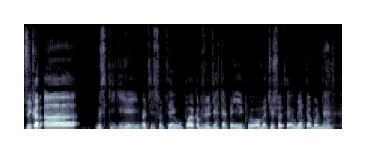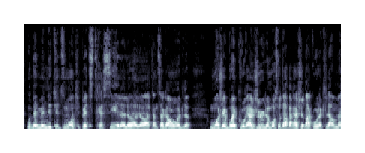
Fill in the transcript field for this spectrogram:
suis comme, ah, où est-ce qu'il est? Va-t-il sauter ou pas? Comme je veux dire, t'as payé pour. Vas-tu sauter ou bien t'abandonnes Oui, ben, minute, il y a du monde qui peut être stressé, là, là, là. Attends une seconde, là. Moi, j'ai beau être courageux, là. Moi, sauter en parachute, en là, clairement,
